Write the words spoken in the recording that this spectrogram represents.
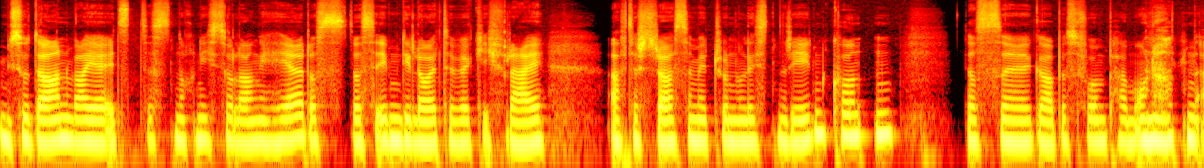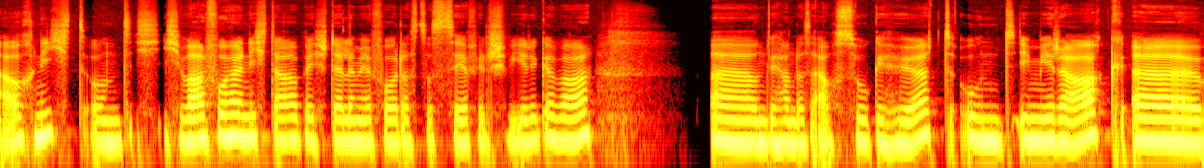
Im Sudan war ja jetzt das noch nicht so lange her, dass, dass eben die Leute wirklich frei auf der Straße mit Journalisten reden konnten. Das äh, gab es vor ein paar Monaten auch nicht. Und ich, ich, war vorher nicht da, aber ich stelle mir vor, dass das sehr viel schwieriger war. Äh, und wir haben das auch so gehört. Und im Irak, äh,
